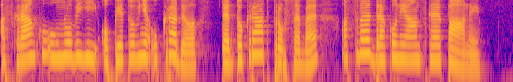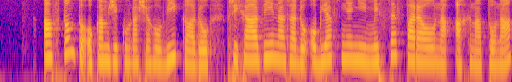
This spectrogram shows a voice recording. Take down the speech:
a schránku úmluvy jí opětovně ukradl – tentokrát pro sebe a své drakoniánské pány. A v tomto okamžiku našeho výkladu přichází na řadu objasnění mise faraona Achnatona,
